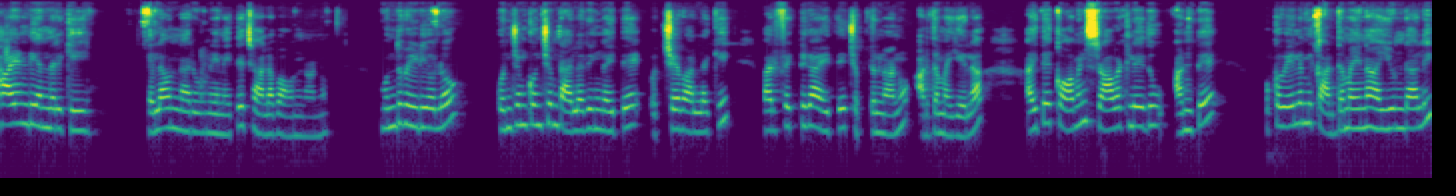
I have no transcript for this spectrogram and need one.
హాయ్ అండి అందరికీ. ఎలా ఉన్నారు? నేనైతే చాలా బాగున్నాను. ముందు వీడియోలో కొంచెం కొంచెం టైలరింగ్ అయితే వచ్చే వాళ్ళకి పర్ఫెక్ట్గా అయితే చెప్తున్నాను అర్థమయ్యేలా. అయితే కామెంట్స్ రావట్లేదు అంటే ఒకవేళ మీకు అర్థమైనా అయి ఉండాలి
